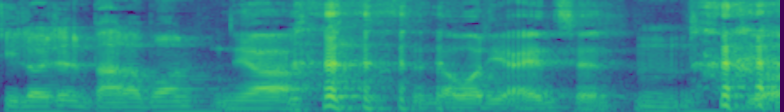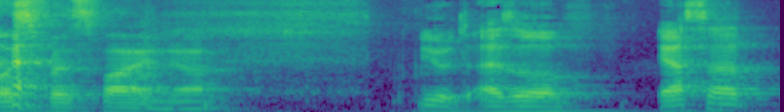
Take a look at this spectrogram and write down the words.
Die Leute in Paderborn. Ja, das sind aber die Einzelnen. Die Ostwestfalen, ja. Gut, also erster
